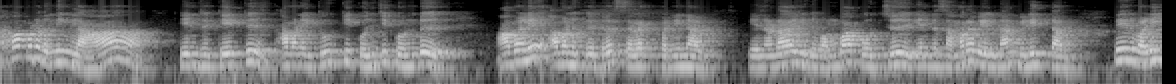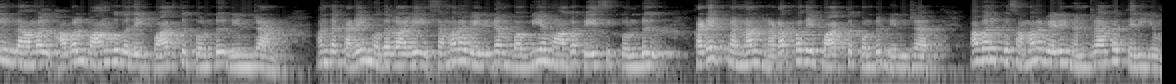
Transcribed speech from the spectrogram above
அப்பா கூட வந்தீங்களா? என்று கேட்டு அவனை தூக்கி கொஞ்சி கொண்டு அவளே அவனுக்கு ட்ரெஸ் செலக்ட் பண்ணினாள். என்னடா இது வம்பா போச்சு? என்று சமரவேல் தான் விழித்தான். வேறு வழி இல்லாமல் அவள் வாங்குவதை பார்த்து கொண்டு நின்றான். அந்த கடை முதலாளி சமரவேலிடம் பவ்யமாக பேசிக்கொண்டு கடைக்கண்ணால் நடப்பதை பார்த்து கொண்டு நின்றார். அவருக்கு சமரவேலை நன்றாக தெரியும்.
